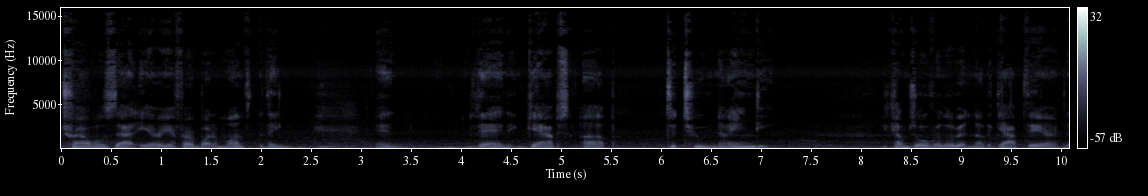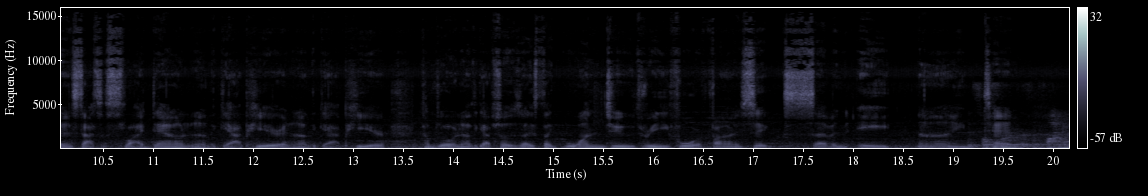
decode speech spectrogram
travels that area for about a month, then and then gaps up to 290. It comes over a little bit, another gap there. Then it starts to slide down, another gap here, and another gap here. Comes over another gap. So it's like, it's like one, two, three, four, five, six, seven, eight, nine, This ten. over is a final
